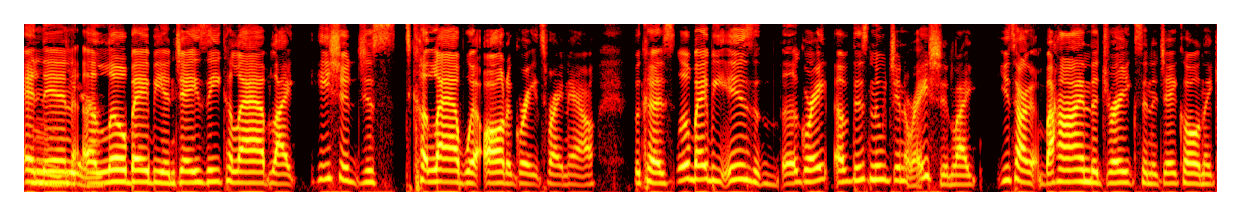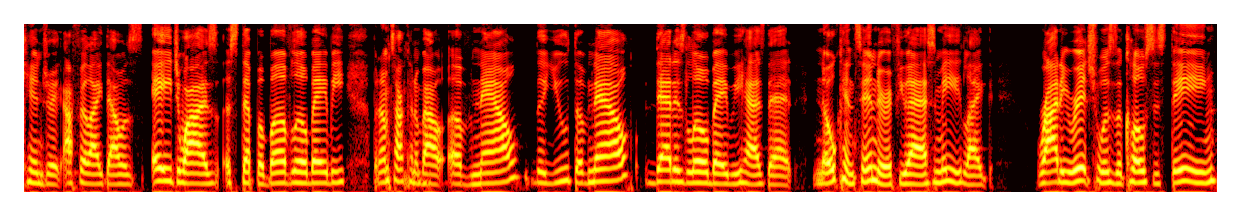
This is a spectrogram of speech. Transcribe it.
and mm, then yeah. a Lil Baby and Jay Z collab. Like he should just collab with all the greats right now because Lil Baby is the great of this new generation. Like you talking behind the Drakes and the J Cole and the Kendrick, I feel like that was age wise a step above Lil Baby. But I'm talking about of now, the youth of now. That is Lil Baby has that no contender if you ask me. Like Roddy Ricch was the closest thing.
